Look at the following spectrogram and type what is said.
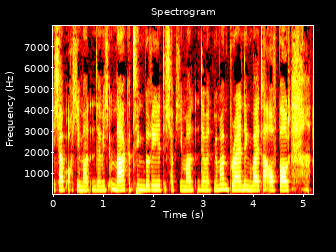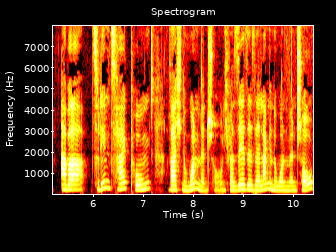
ich habe auch jemanden, der mich im Marketing berät. Ich habe jemanden, der mit mir mein Branding weiter aufbaut. Aber zu dem Zeitpunkt war ich eine One-Man-Show und ich war sehr, sehr, sehr lange eine One-Man-Show.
